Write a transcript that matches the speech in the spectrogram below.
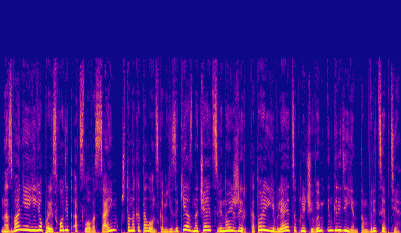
Название ее происходит от слова «сайм», что на каталонском языке означает свиной жир, который является ключевым ингредиентом в рецепте.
